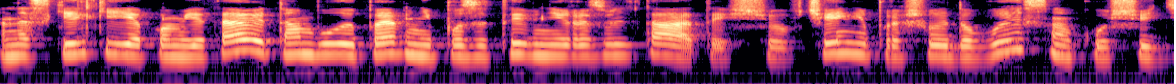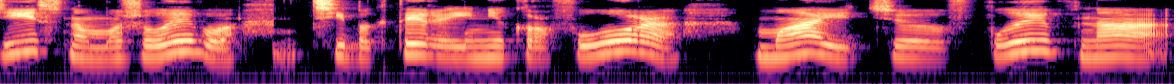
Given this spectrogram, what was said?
наскільки я пам'ятаю, там були певні позитивні результати, що вчені прийшли до висновку, що дійсно можливо ці бактерії і мікрофлора мають е, вплив на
